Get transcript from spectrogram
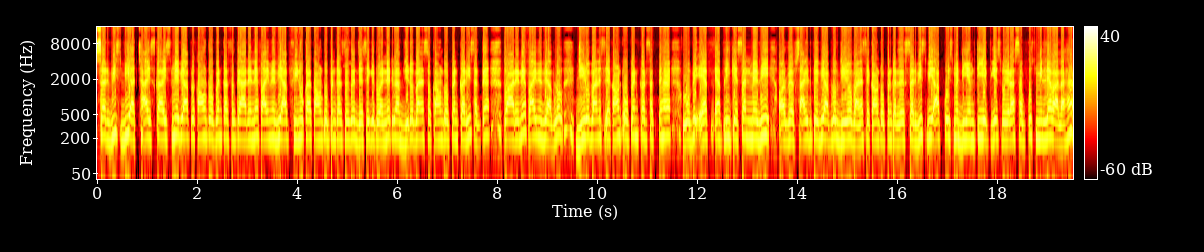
सर्विस भी अच्छा है इसका। इसमें भी आप अकाउंट ओपन कर सकते हैं। आर एन एफ़ आई में भी आप फिनो का अकाउंट ओपन कर सकते हैं। जैसे कि रोनेट में आप ज़ीरो बैलेंस अकाउंट ओपन कर ही सकते हैं। तो आर एन एफ़ आई में भी आप लोग ज़ीरो बैलेंस अकाउंट ओपन कर सकते हैं। वो भी ऐप एप्लीकेशन में भी और वेबसाइट पे भी आप लोग ज़ीरो बैलेंस अकाउंट ओपन कर सकते हैं। सर्विस भी आपको इसमें D M T A P S वगैरह सब कुछ मिलने वाला है।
